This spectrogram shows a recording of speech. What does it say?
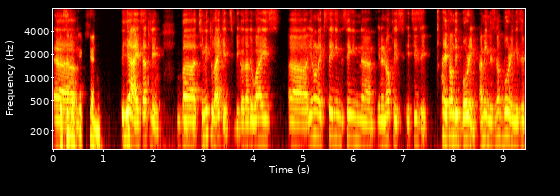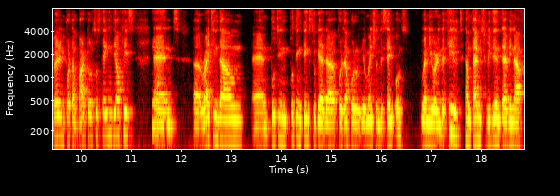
it's an um, addiction. Yeah, exactly. But you need to like it because otherwise, uh, you know, like staying in staying in, um, in an office, it's easy I found it boring. I mean, it's not boring. It's a very important part also staying in the office yeah. and uh, writing down and putting putting things together. For example, you mentioned the samples. When you were in the field, sometimes we didn't have enough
